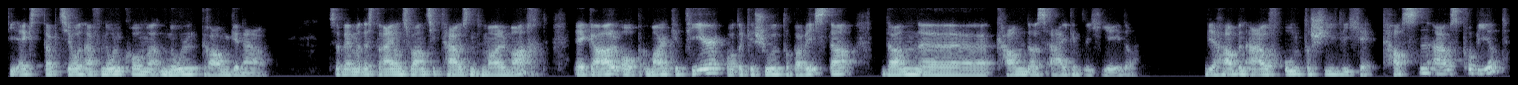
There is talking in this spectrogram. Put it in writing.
die Extraktion auf 0,0 Gramm genau. So wenn man das 23.000 Mal macht, egal ob Marketeer oder geschulter Barista, dann äh, kann das eigentlich jeder. Wir haben auch unterschiedliche Tassen ausprobiert.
